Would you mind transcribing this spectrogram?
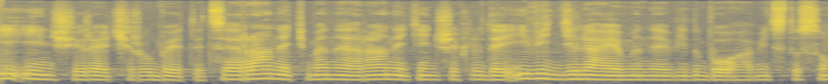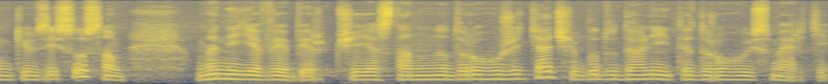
і інші речі робити, це ранить мене, ранить інших людей і відділяє мене від Бога, від стосунків з Ісусом, в мене є вибір, чи я стану на дорогу життя, чи буду далі йти дорогою смерті.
